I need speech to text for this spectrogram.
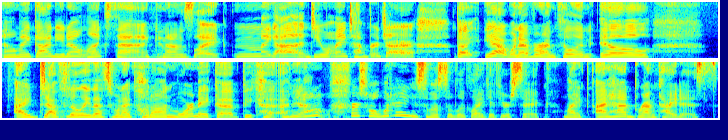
oh my God, you don't look sick. And I was like, oh my God, do you want my temperature? But yeah, whenever I'm feeling ill, I definitely, that's when I put on more makeup because, I mean, I don't, first of all, what are you supposed to look like if you're sick? Like, I had bronchitis.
